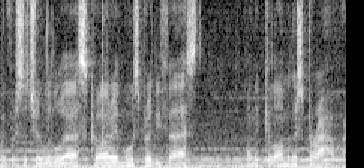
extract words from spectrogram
Yeah, for such a little ass car, it moves pretty fast. 100 kilometers per hour.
